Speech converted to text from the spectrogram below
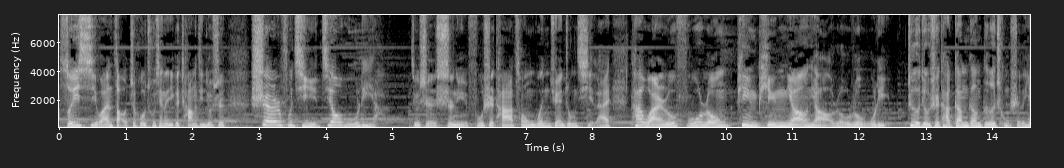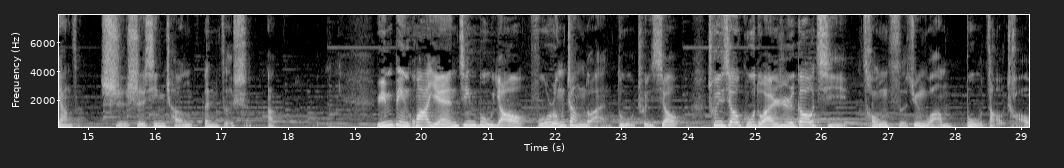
所以洗完澡之后出现的一个场景就是“侍儿扶起娇无力”啊，就是侍女服侍她从温泉中起来，她宛如芙蓉，娉娉袅袅，柔弱无力，这就是她刚刚得宠时的样子。始是新承恩泽时啊，云鬓花颜金步摇，芙蓉帐暖度春宵。春宵苦短日高起，从此君王不早朝。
